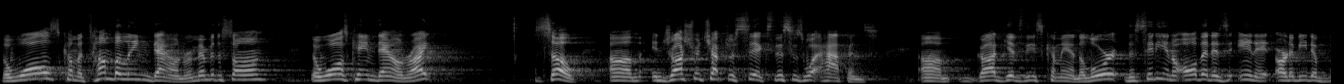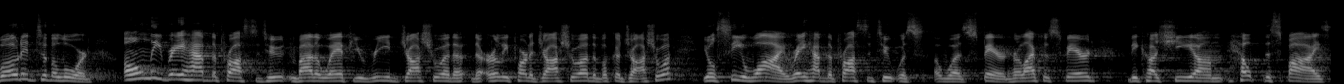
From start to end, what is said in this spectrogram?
The walls come a tumbling down. Remember the song? The walls came down, right? So um, in Joshua chapter 6, this is what happens um, God gives these command. The Lord, the city and all that is in it are to be devoted to the Lord. Only Rahab the prostitute, and by the way, if you read Joshua, the, the early part of Joshua, the book of Joshua, you'll see why Rahab the prostitute was, was spared. Her life was spared because she um, helped the spies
